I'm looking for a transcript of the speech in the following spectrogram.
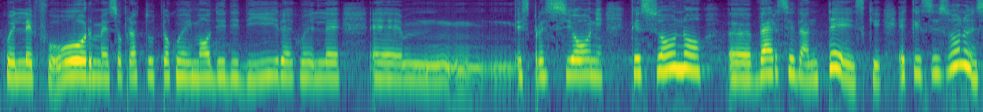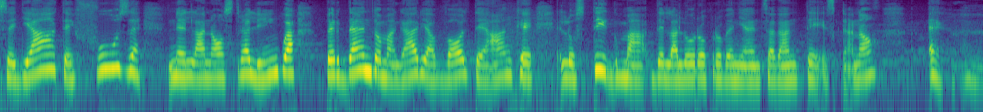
quelle forme, soprattutto quei modi di dire, quelle ehm, espressioni che sono eh, versi danteschi e che si sono insediate e fuse nella nostra lingua, perdendo magari a volte anche lo stigma della loro provenienza dantesca. No? Eh,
